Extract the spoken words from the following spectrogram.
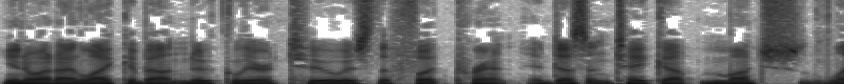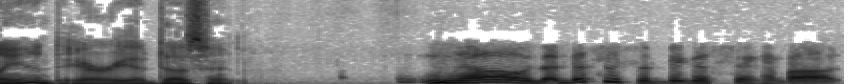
You know what I like about nuclear too is the footprint. It doesn't take up much land area, does it? No, th- this is the biggest thing about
